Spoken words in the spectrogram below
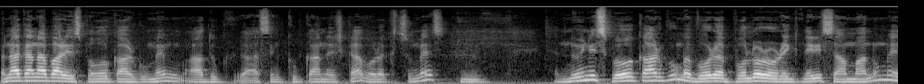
Բնականաբար ես փողոքարգում եմ, ադուք ասենք կուկաներ կա, որը գցում ես, նույնիսկ փողոքարգումը, որը բոլոր օրենքների սահմանում է,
